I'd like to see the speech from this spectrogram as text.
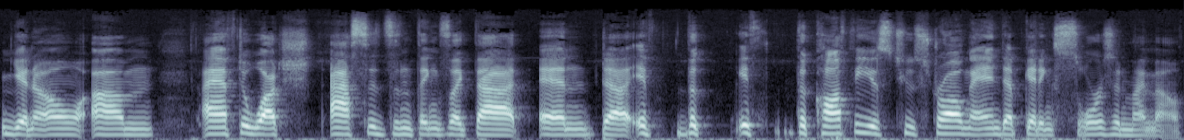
You know, um, I have to watch acids and things like that. And uh, if the if the coffee is too strong, I end up getting sores in my mouth.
